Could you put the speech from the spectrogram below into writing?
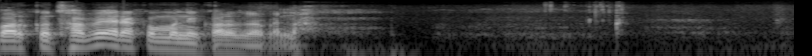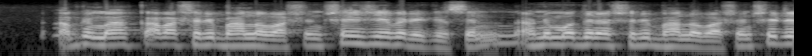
বরকত হবে, এরকম মনে করা যাবে না। আপনি মা, কাবা শরীফ ভালোবাসেন, সেই হিসেবে রেখেছেন। আপনি মদিনা শরীফ ভালোবাসেন, সেটা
